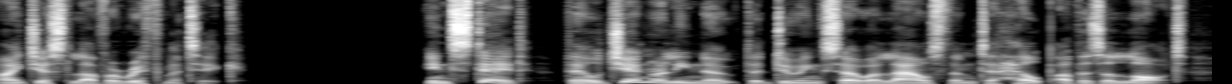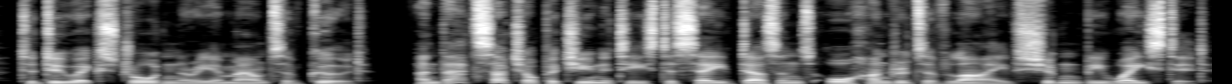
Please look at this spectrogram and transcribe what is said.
I just love arithmetic. Instead, they'll generally note that doing so allows them to help others a lot, to do extraordinary amounts of good, and that such opportunities to save dozens or hundreds of lives shouldn't be wasted.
